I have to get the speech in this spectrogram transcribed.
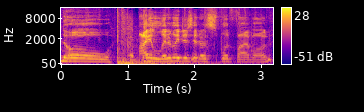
No! I literally just hit a split five on.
